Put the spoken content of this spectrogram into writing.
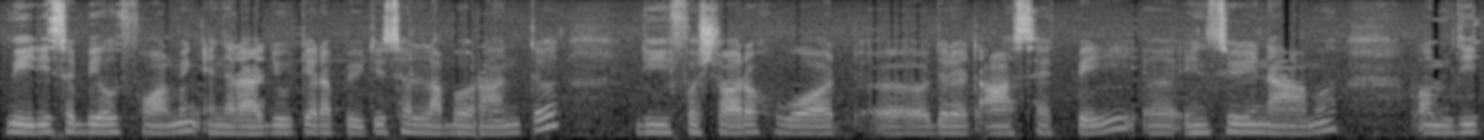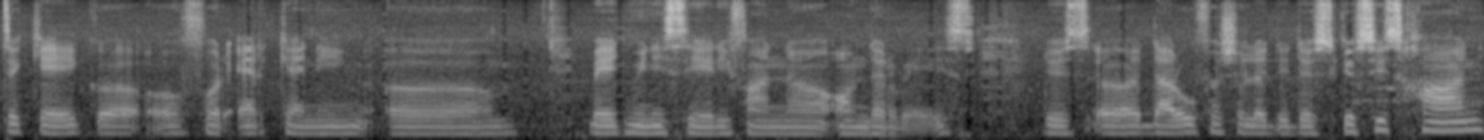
medische beeldvorming en radiotherapeutische laboranten die verzorgd wordt door het AZP in Suriname. Om die te kijken voor erkenning bij het ministerie van Onderwijs. Dus daarover zullen de discussies gaan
